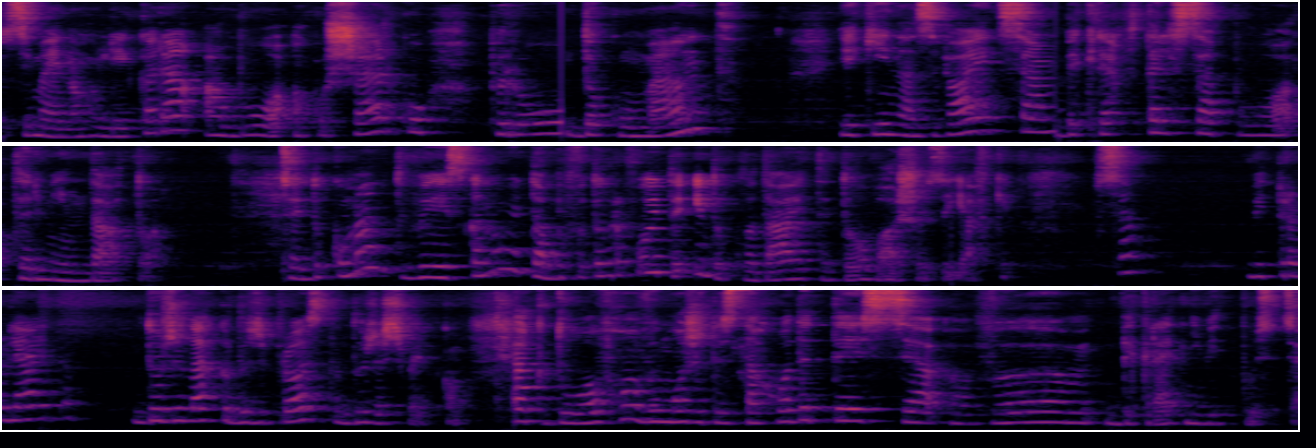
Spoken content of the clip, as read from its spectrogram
сімейного лікаря або акушерку про документ, який називається Bekräftelse på termindato. Цей документ ви скануєте або фотографуєте і докладаєте до вашої заявки. Все, відправляєте. Дуже легко, дуже просто, дуже швидко. Як довго ви можете знаходитися в декретній відпустці?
